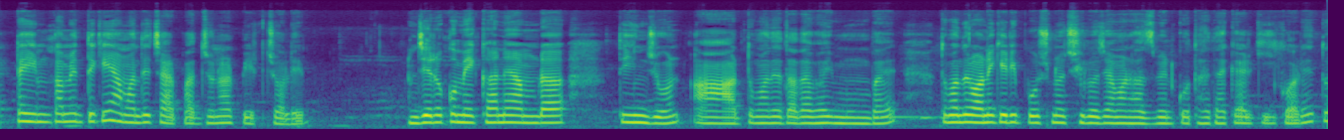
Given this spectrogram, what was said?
একটা ইনকামের থেকেই আমাদের চার পাঁচজনার পেট চলে। যেরকম এখানে আমরা তিনজন, আর তোমাদের দাদাভাই মুম্বাই। তোমাদের অনেকেরই প্রশ্ন ছিল যে আমার হাজব্যান্ড কোথায় থাকে আর কী করে। তো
